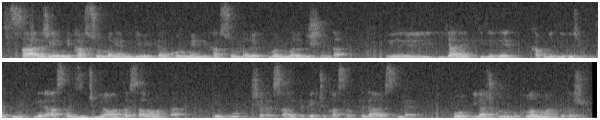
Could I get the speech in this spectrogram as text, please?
sadece indikasyonlar yani gebelikten koruma indikasyonları kullanımları dışında e, yan etkileri kabul edilebilecek bir takım etkileri aslında bizim için bir avantaj sağlamakta ve bu şere sayede pek çok hastalık tedavisinde bu ilaç grubu kullanılmaktadır.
